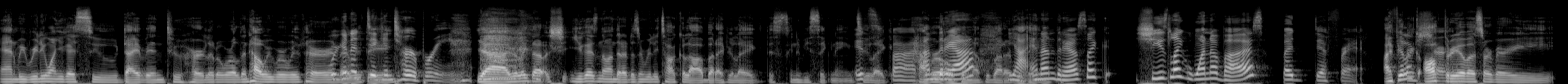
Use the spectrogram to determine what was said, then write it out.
and we really want you guys to dive into her little world and how we were with her. We're and gonna dig everything. into her brain. Yeah, I feel like that. She, you guys know Andrea doesn't really talk a lot, but I feel like this is gonna be sickening to like fun. have her Andrea, open up about yeah, and Andrea's like she's like one of us, but different. I feel like all three of us are very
